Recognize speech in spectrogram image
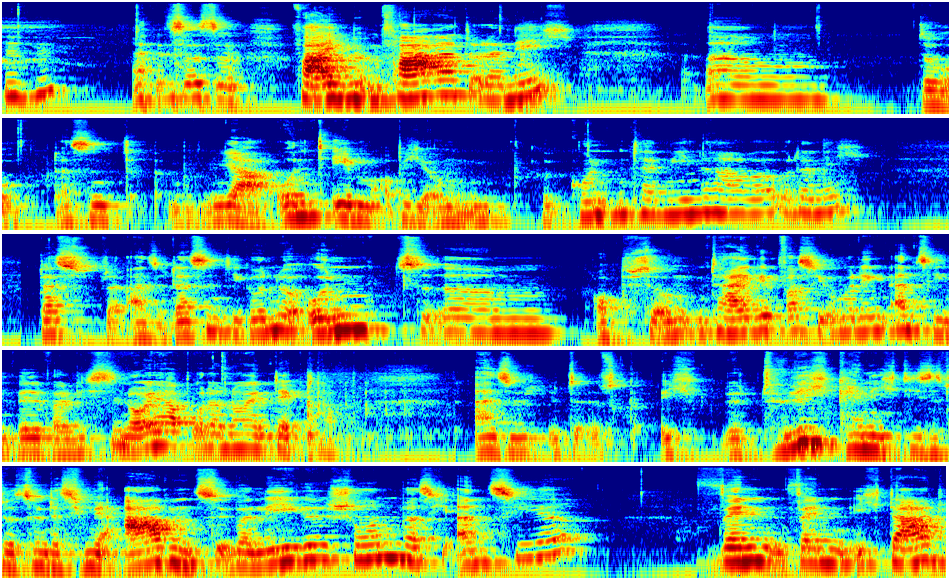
Mhm. Also so, fahre ich mit dem Fahrrad oder nicht. Ähm, so, das sind, ja, und eben, ob ich irgendeinen Kundentermin habe oder nicht. Das, also das sind die Gründe. Und ähm, ob es irgendein Teil gibt, was ich unbedingt anziehen will, weil ich es neu habe oder neu entdeckt habe. Also ich, natürlich kenne ich die Situation, dass ich mir abends überlege schon, was ich anziehe. Wenn, wenn ich da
